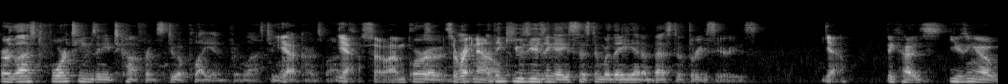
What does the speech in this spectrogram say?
or the last four teams in each conference do a play-in for the last two Yeah. card spots. Yeah, so I'm Or uh, so right now I think he was using a system where they had a best of three series. Yeah, because using a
